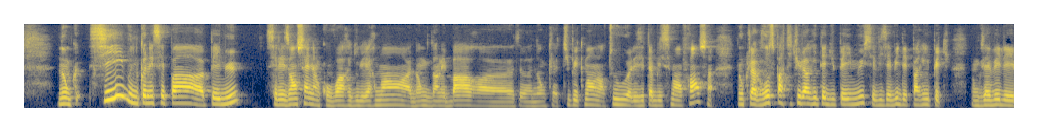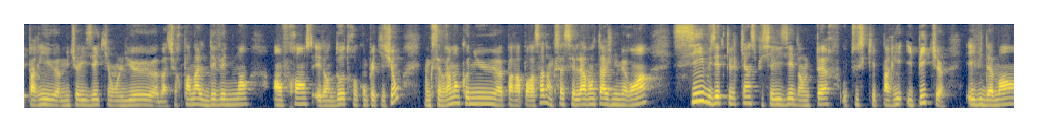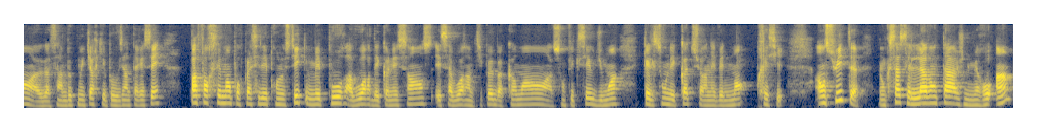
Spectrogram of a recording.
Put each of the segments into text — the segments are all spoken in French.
Donc si vous ne connaissez pas PMU, c'est les enseignes hein, qu'on voit régulièrement euh, donc dans les bars, euh, donc typiquement dans tous les établissements en France. Donc la grosse particularité du PMU, c'est vis-à-vis des paris hippiques. Donc vous avez les paris euh, mutualisés qui ont lieu bah, sur pas mal d'événements en France et dans d'autres compétitions. Donc c'est vraiment connu par rapport à ça. Donc ça c'est l'avantage numéro un. Si vous êtes quelqu'un spécialisé dans le turf ou tout ce qui est paris hippique, évidemment bah, c'est un bookmaker qui peut vous intéresser pas forcément pour placer des pronostics, mais pour avoir des connaissances et savoir un petit peu bah, comment sont fixés ou du moins quels sont les codes sur un événement précis. Ensuite, donc ça c'est l'avantage numéro 1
